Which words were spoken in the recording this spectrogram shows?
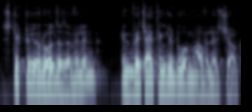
stick to your roles as a villain, in which I think you do a marvelous job.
